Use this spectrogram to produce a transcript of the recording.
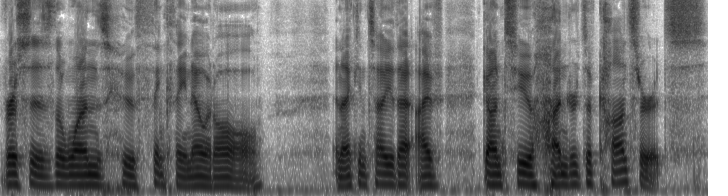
versus the ones who think they know it all. And I can tell you that I've gone to hundreds of concerts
